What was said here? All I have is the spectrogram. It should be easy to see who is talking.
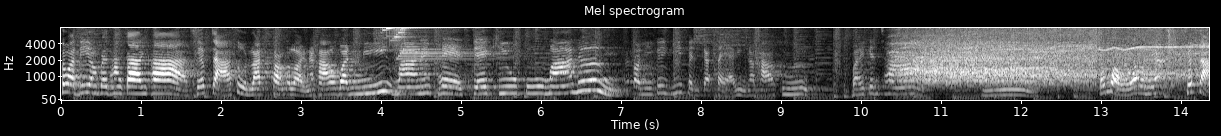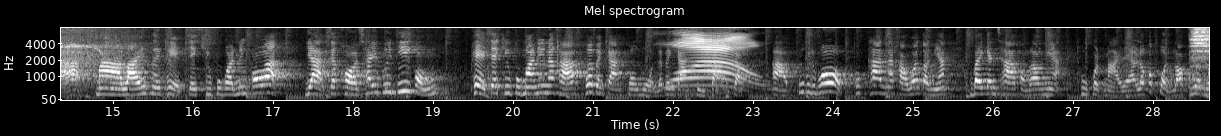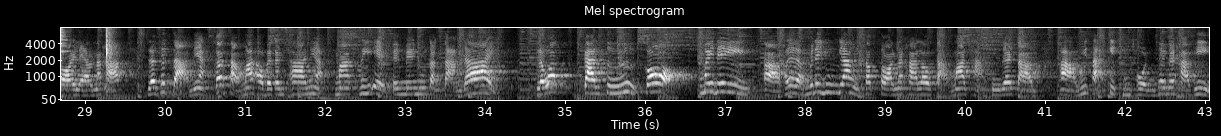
Speaker 1: สวัสดีอย่างเป็นทางการค่ะ เชฟจ๋าสูตรลัดความอร่อยนะคะ วันนี้มาในเพจ JQ ปูม้านึ่งและตอนนี้ก็ยี่เป็นกระแสอยู่นะคะ คือใบกัญชาต้องบอกเลยว่าวันนี้เชฟจ๋ามาไลฟ์ในเพจ JQ ปูม้านึ่งเพราะว่าอยากจะขอใช้พื้นที่ของเพจ JQ ปูม้านึ่งนะคะ เพื่อเป็นการโปรโมทและเป็นการสื่อสารกับผู้บริโภคทุกท่านนะคะ ว่าตอนนี้ใบกัญชาของเราเนี่ยถูกกฎหมายแล้ว แล้วก็ปลดล็อกเรียบร้อยแล้วนะคะ แล้วเชฟจ๋าเนี่ยก็สามารถเอาใบกัญชาเนี่ยมาครีเอทเป็นเมนูต่างๆได้ แล้วว่าการซื้อก็ไม่ได้อ่าเขาเรียกอะไรไม่ได้ยุ่งยากหรือซับซ้อนนะคะ เราสามารถหาซื้อได้ตามอ่าวิสาหกิจชุมชนใช่ไหมคะพี่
